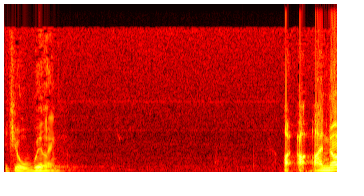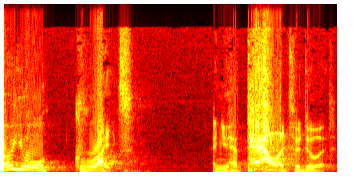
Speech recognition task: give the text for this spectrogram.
if you're willing. I, I- know you're great and you have power to do it,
